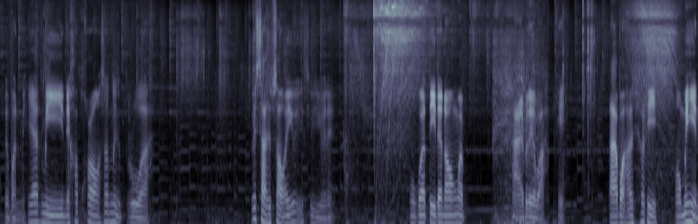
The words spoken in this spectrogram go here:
เปอร์บอลไหมญาติมีในครอบครองสักหนึ่งตัวเฮ้ยสามสิบสองไอ้อยู่เนี่ยผมกลัวตีแต่น้องแบบหายไปเลยว่ะโอเคตาบอกเขาเท่าทีมองไม่เห็น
